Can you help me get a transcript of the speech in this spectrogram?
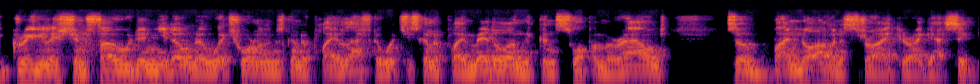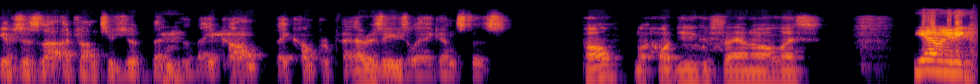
Grealish and Foden, you don't know which one of them is going to play left or which is going to play middle, and they can swap them around. So by not having a striker, I guess it gives us that advantage that, that hmm. they can't they can't prepare as easily against us. Paul, what, what do you say on all this? Yeah, I mean, it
